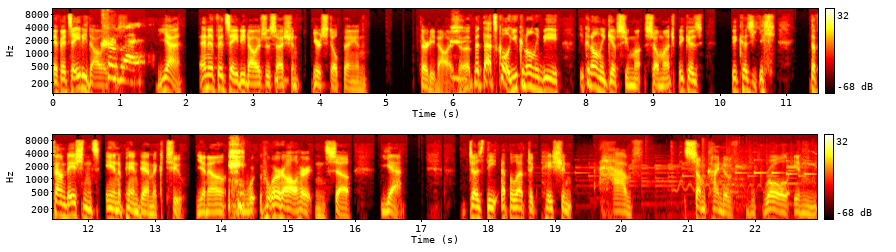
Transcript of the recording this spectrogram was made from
If it's eighty dollars, correct? Yeah, and if it's eighty dollars a session, you're still paying thirty dollars of it. But that's cool. You can only be you can only give so much, so much because because you, the foundation's in a pandemic too. You know, we're, we're all hurting. So yeah, does the epileptic patient have some kind of role in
